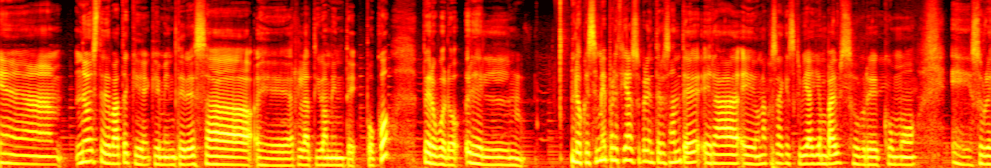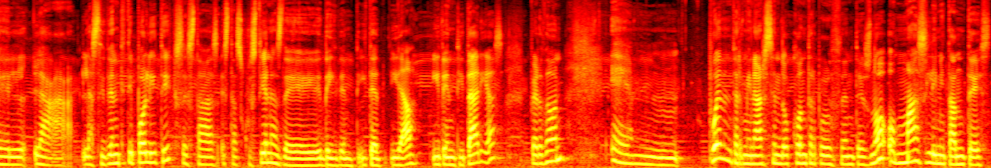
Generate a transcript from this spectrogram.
eh, no este debate que, que me interesa eh, relativamente poco, pero bueno, el, lo que sí me parecía súper interesante era eh, una cosa que escribía Jan Vibes sobre cómo, eh, sobre las identity politics, estas, estas cuestiones de, de identi- identidad, identitarias, perdón, em, pueden terminar siendo contraproducentes ¿no? o más limitantes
